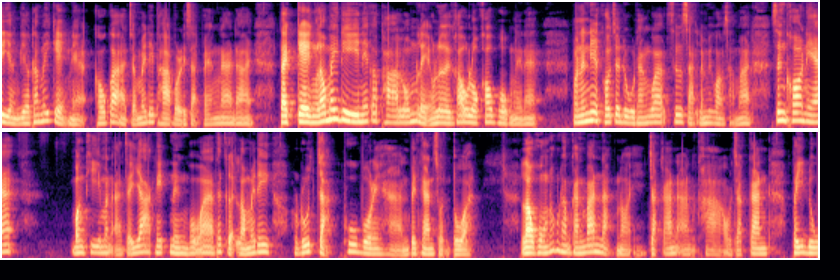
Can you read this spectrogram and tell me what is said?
ดีอย่างเดียวถ้าไม่เก่งเนี่ยเขาก็อาจจะไม่ได้พาบริษัทไปข้างหน้าได้ แต่เก่งแล้วไม่ดีเนี่ยก็พาล้มเหลวเลยเข้าลกเข้าพงเลยนะ เพราะนั้นเนี่ยเขาจะดูทั้งว่าซื่อสัตย์และมีความสามารถ ซึ่งข้อนี้บางทีมันอาจจะยากนิดนึง เพราะว่าถ้าเกิดเราไม่ได้รู้จักผู้บริหารเป็นการส่วนตัว เราคงต้องทำการบ้านหนักหน่อย จากการอ่านข่าว จากการไปดู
